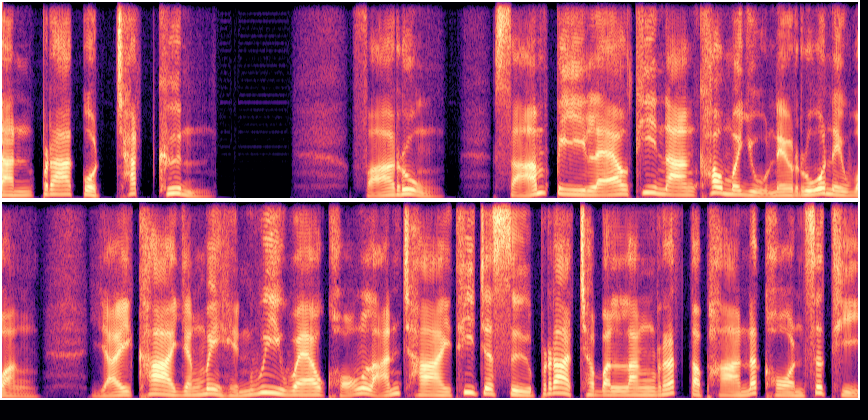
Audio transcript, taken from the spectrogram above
ดันปรากฏชัดขึ้น ฟ้ารุ่ง สามปีแล้วที่นางเข้ามาอยู่ในรั้วในวังยายข้ายังไม่เห็นวี่แววของหลานชายที่จะสืบราชบัลลังก์รัตภานครสักที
